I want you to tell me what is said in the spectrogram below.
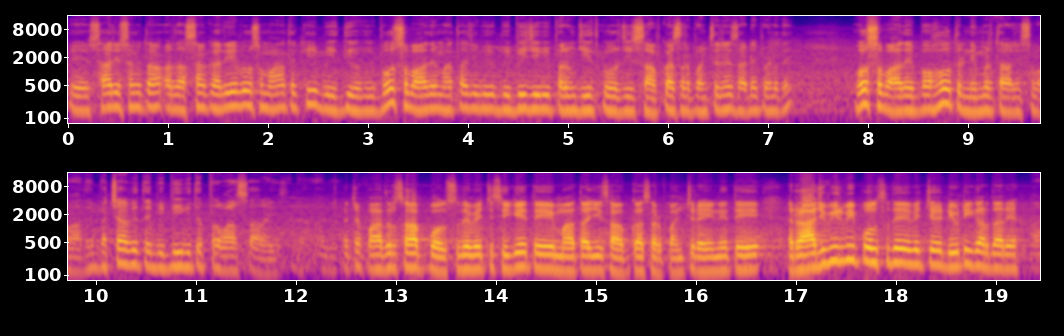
ਤੇ ਸਾਰੀ ਸੰਗਤਾਂ ਅਰਦਾਸਾਂ ਕਰ ਰਹੀ ਹੈ ਵੀ ਉਸ ਮਾਂ ਤੇ ਕੀ ਬੀਤਦੀ ਹੋਵੇਗੀ ਬਹੁਤ ਸੁਭਾਅ ਦੇ ਮਾਤਾ ਜੀ ਵੀ ਬੀਬੀ ਜੀ ਵੀ ਪਰਮਜੀਤ ਕੌਰ ਜੀ ਸਾਬਕਾ ਸਰਪੰਚ ਨੇ ਸਾਡੇ ਪਿੰਡ ਦੇ। ਬਹੁਤ ਸੁਭਾਅ ਦੇ ਬਹੁਤ ਨਿਮਰਤਾ ਵਾਲੇ ਸੁਭਾਅ ਦੇ। ਬੱਚਾ ਵੀ ਤੇ ਬੀਬੀ ਵੀ ਤੇ ਪਰਿਵਾਰ ਸਾਰਾ ਹੀ ਅੱਛਾ ਫਾਦਰ ਸਾਹਿਬ ਪੁਲਿਸ ਦੇ ਵਿੱਚ ਸੀਗੇ ਤੇ ਮਾਤਾ ਜੀ ਸਾਬਕਾ ਸਰਪੰਚ ਰਹੇ ਨੇ ਤੇ ਰਾਜਵੀਰ ਵੀ ਪੁਲਿਸ ਦੇ ਵਿੱਚ ਡਿਊਟੀ ਕਰਦਾ ਰਿਹਾ।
